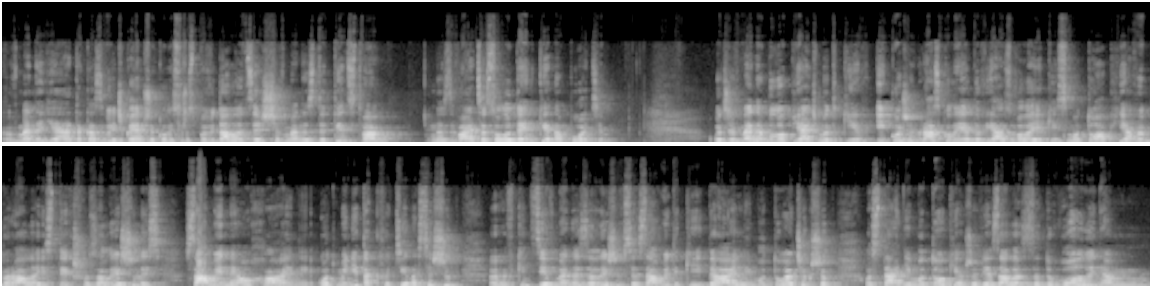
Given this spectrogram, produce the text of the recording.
В мене є така звичка, я вже колись розповідала, це ще в мене з дитинства називається солоденьке на потім. Отже, в мене було 5 мотків, і кожен раз, коли я дов'язувала якийсь моток, я вибирала із тих, що залишились, самий неохайний. От мені так хотілося, щоб е, в кінці в мене залишився саме такий ідеальний моточок, щоб останній моток я вже в'язала з задоволенням.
